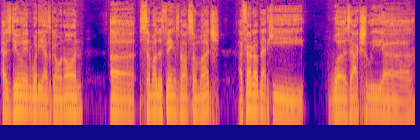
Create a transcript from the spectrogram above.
has doing, what he has going on. Uh, some other things, not so much. I found out that he was actually, uh,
